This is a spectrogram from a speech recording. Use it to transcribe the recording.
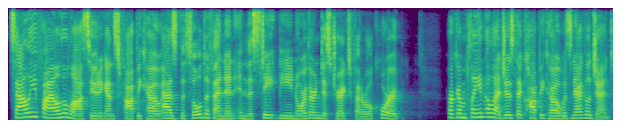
Sally filed a lawsuit against Copyco as the sole defendant in the State B Northern District Federal Court. Her complaint alleges that Copyco was negligent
